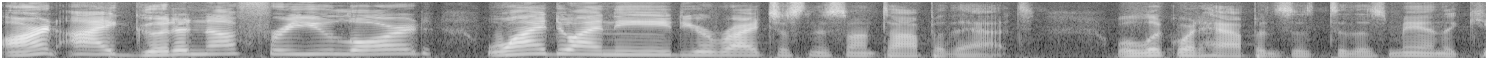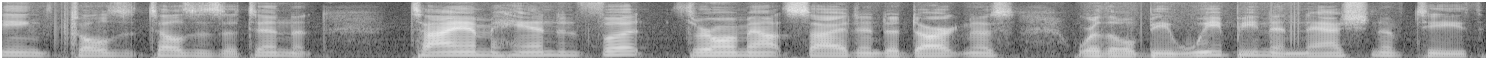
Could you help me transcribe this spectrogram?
Aren't I good enough for you, Lord? Why do I need your righteousness on top of that? Well, look what happens to this man. The king tells, tells his attendant, Tie him hand and foot, throw him outside into darkness, where there will be weeping and gnashing of teeth,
